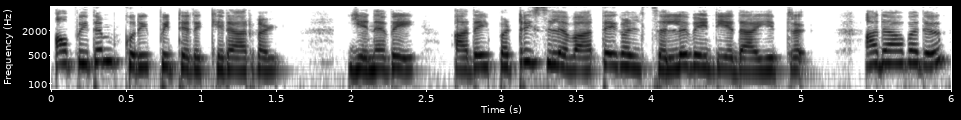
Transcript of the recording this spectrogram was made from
அவ்விதம் குறிப்பிட்டிருக்கிறார்கள். எனவே அதை பற்றி சில வார்த்தைகள் சொல்ல வேண்டியதாயிற்று. அதாவது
